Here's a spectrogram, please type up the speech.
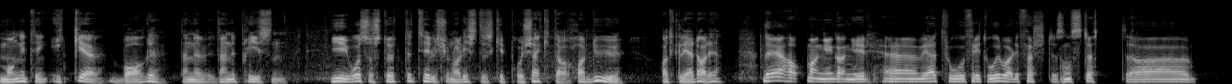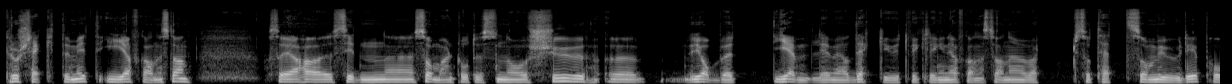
mange ting, ikke bare denne, denne prisen gir jo også støtte til journalistiske prosjekter. Har du hatt glede av det? Det har jeg hatt mange ganger. Eh, jeg tror Fritt Ord var de første som støtta prosjektet mitt i Afghanistan. Så jeg har siden eh, sommeren 2007 eh, jobbet jevnlig med å dekke utviklingen i Afghanistan. Jeg har vært så tett som mulig på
